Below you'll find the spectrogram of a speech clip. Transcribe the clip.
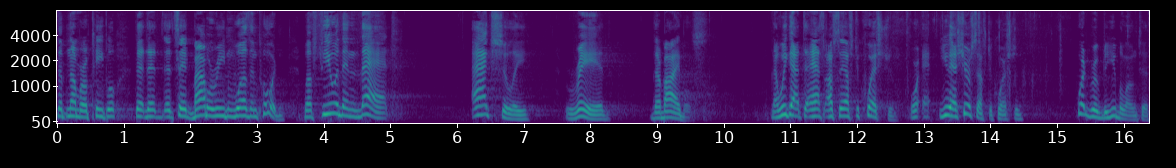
the number of people that, that, that said Bible reading was important but fewer than that actually read their Bibles. Now we got to ask ourselves the question, or you ask yourself the question, what group do you belong to?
